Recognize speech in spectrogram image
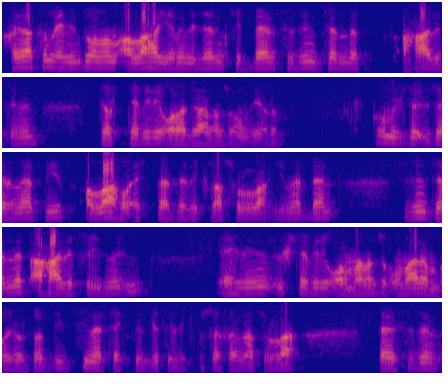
hayatım elinde olan Allah'a yemin ederim ki ben sizin cennet ahalisinin dörtte biri olacağınızı umuyorum. Bu müjde üzerine biz Allahu Ekber dedik. Resulullah yine ben sizin cennet ahalisinin ehlinin üçte biri olmanızı umarım buyurdu. Biz yine tekbir getirdik. Bu sefer Resulullah ben sizin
